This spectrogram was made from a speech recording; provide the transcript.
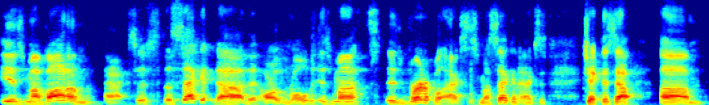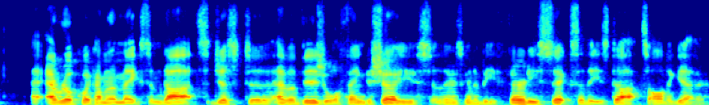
is my bottom axis. The second die that Harlem rolled is my is vertical axis, my second axis. Check this out. Um, uh, real quick, I'm going to make some dots just to have a visual thing to show you. So there's going to be 36 of these dots all together.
